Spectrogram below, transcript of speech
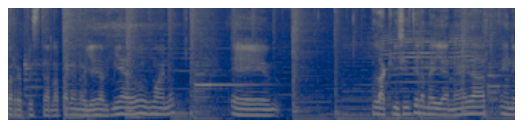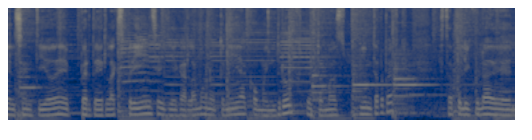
para representar la paranoia y el miedo humano. Eh, la crisis de la mediana edad en el sentido de perder la experiencia y llegar a la monotonía como en Druk de Thomas Winterberg, esta película del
